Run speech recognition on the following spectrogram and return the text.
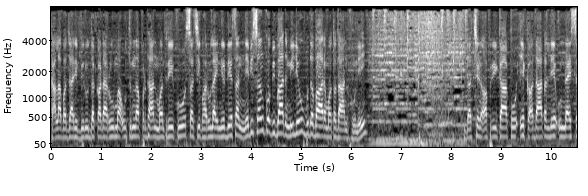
कालाबजारी विरुद्ध कडा रूपमा उत्रन प्रधानमन्त्रीको सचिवहरूलाई निर्देशन नेविसंघको विवाद मिल्यो बुधबार मतदान हुने। दक्षिण अफ्रिकाको एक अदालतले उन्नाइस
